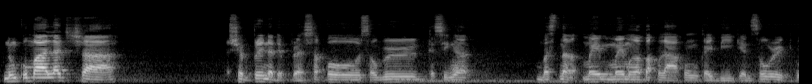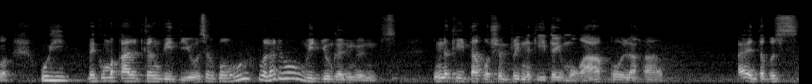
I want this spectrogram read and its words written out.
nung kumalat siya, syempre na-depress ako sa work kasi nga mas na may may mga bakla akong kaibigan sa work ko. Uy, may kumakalat kang video. Sabi ko, "Oh, wala namang video ganun ganun. Nung nakita ko, syempre nakita yung mukha ko, lahat. Ayun, tapos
